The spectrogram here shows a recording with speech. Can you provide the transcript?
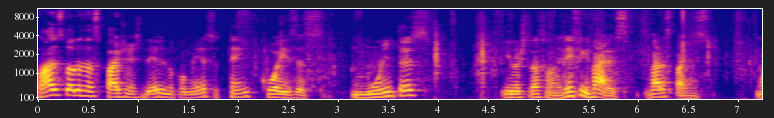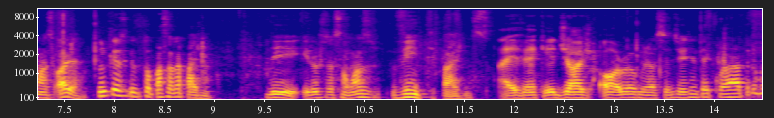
Quase todas as páginas dele no começo tem coisas, muitas ilustrações. Enfim, várias, várias páginas. Mas olha, tudo que eu estou passando na página. de ilustração, umas 20 páginas. Aí vem aqui George Orwell, 1984.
